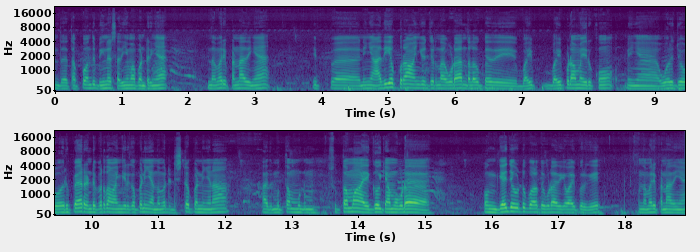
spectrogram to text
இந்த தப்பை வந்து பிகினர்ஸ் அதிகமாக பண்ணுறீங்க இந்த மாதிரி பண்ணாதீங்க. இப்போ நீங்கள் அதிக புறா வாங்கி வச்சுருந்தா கூட அந்தளவுக்கு அது பயப் பயப்படாமல் இருக்கும். நீங்கள் ஒரு ஜோ ஒரு பேர் ரெண்டு பேர் தான் வாங்கியிருக்கப்ப நீங்கள் அந்த மாதிரி டிஸ்டர்ப் பண்ணிங்கன்னா அது முத்தம் சுத்தமாக எக் வைக்காமல் கூட உங்கள் கேஜை விட்டு போகிறதுக்கு கூட அதிக வாய்ப்பு இருக்குது அந்த மாதிரி பண்ணாதீங்க.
